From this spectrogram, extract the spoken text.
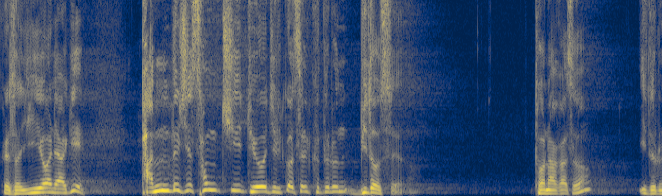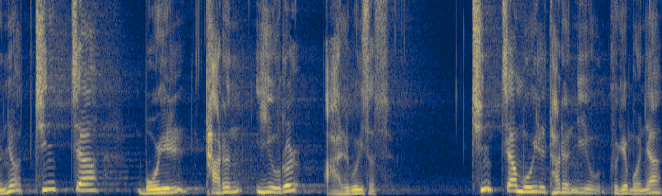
그래서 이 언약이 반드시 성취되어질 것을 그들은 믿었어요. 더 나가서 이들은요, 진짜 모일 다른 이유를 알고 있었어요. 진짜 모일 다른 이유, 그게 뭐냐?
